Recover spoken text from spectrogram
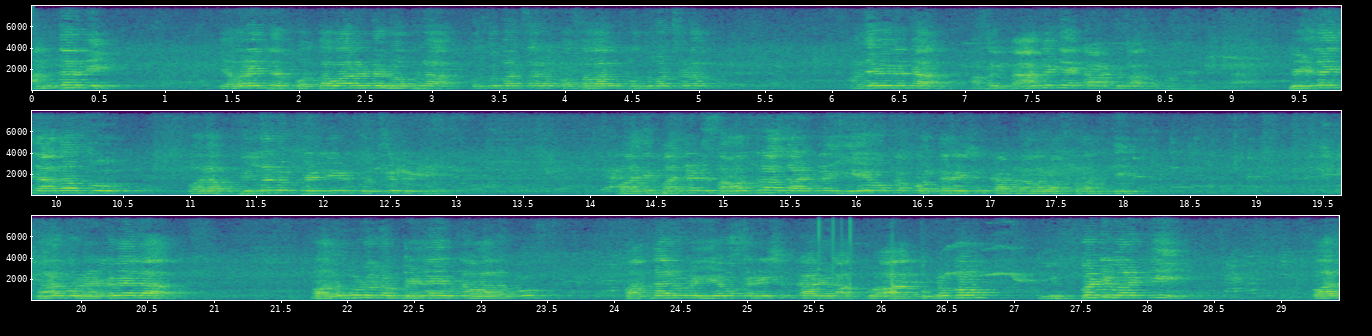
అందరినీ ఎవరైతే కొత్త వాళ్ళని లోపల పొందుపరచాలో కొత్త వాళ్ళని పొందుపరచడం అదేవిధంగా అసలు ఫ్యామిలీకే కార్డు కాకపోతే పెళ్ళై దాదాపు వాళ్ళ పిల్లలు పెళ్ళికి కూర్చోబెట్టి పది పన్నెండు సంవత్సరాలు దాటినా ఏ ఒక్క కొత్త రేషన్ కార్డు రాల వాస్తవానికి మనకు రెండు వేల పదమూడులో పెళ్ళై ఉన్న వాళ్ళకు పద్నాలుగులో ఏ ఒక్క రేషన్ కార్డు ఆ కుటుంబం ఇప్పటి వరకు వాళ్ళ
